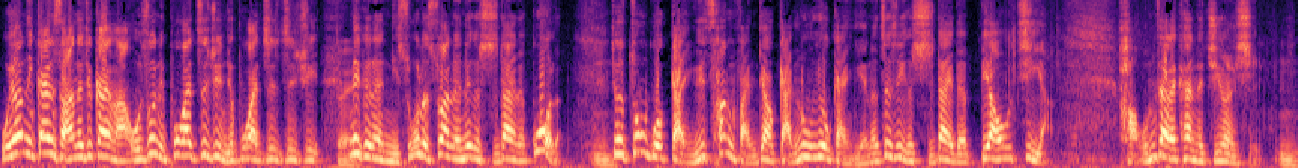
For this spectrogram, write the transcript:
我要你干啥呢就干嘛？我说你破坏秩序你就破坏秩秩序，那个呢你说了算的那个时代呢过了，就是中国敢于唱反调，敢怒又敢言呢，这是一个时代的标记啊。好，我们再来看呢 G 二十，嗯，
